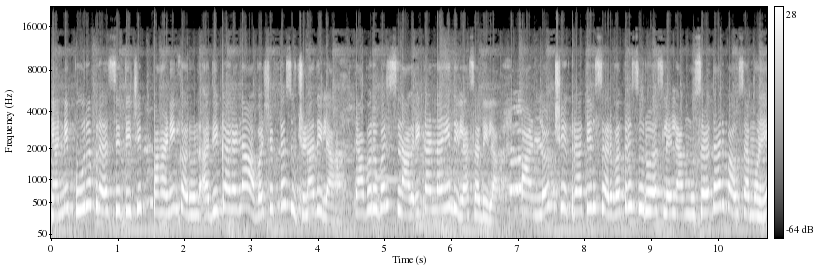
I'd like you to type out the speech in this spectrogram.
यांनी पूर परिस्थितीची पाहणी करून अधिकाऱ्यांना आवश्यक त्या सूचना दिल्या. त्याबरोबर नागरिकांनाही दिलासा दिला. पाणलोट क्षेत्रातील सर्वत्र सुरू असलेल्या मुसळधार पावसामुळे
